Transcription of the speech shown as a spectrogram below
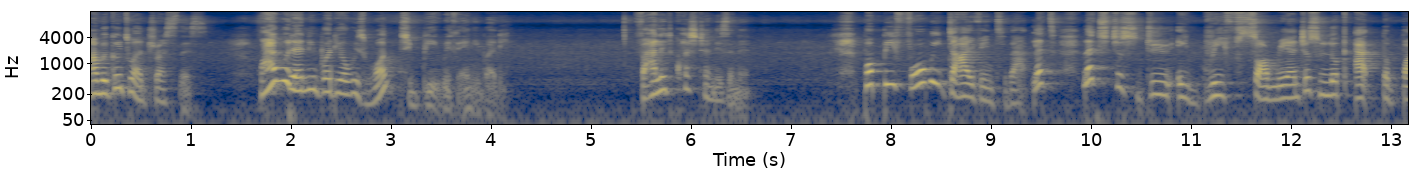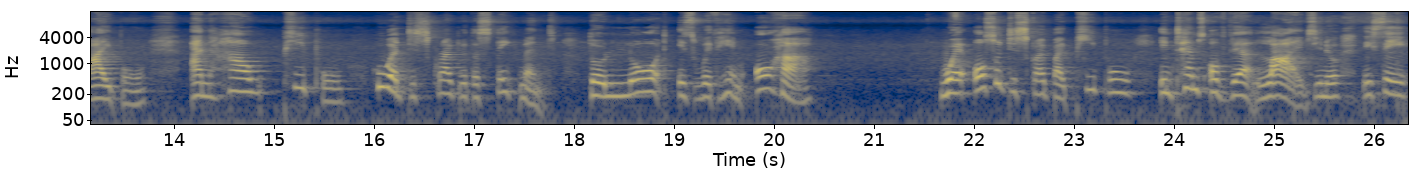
and we're going to address this. Why would anybody always want to be with anybody? Valid question, isn't it? But before we dive into that, let's let's just do a brief summary and just look at the Bible and how people who are described with the statement, the Lord is with him or her, were also described by people in terms of their lives. You know, they say,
